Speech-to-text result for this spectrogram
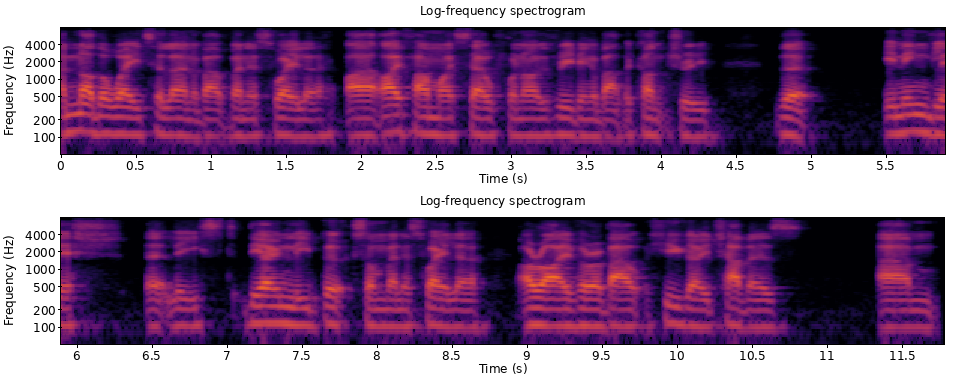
another way to learn about Venezuela. I, I found myself when I was reading about the country that in English, at least, the only books on Venezuela are either about Hugo Chavez um,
